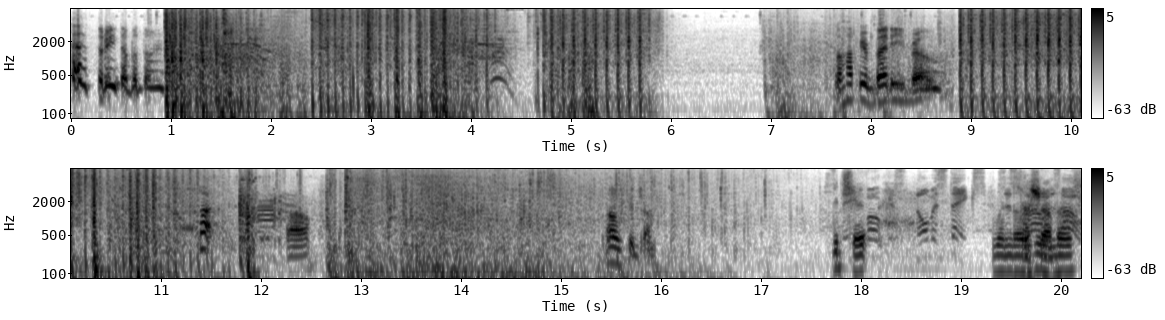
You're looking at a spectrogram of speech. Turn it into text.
three double doors. Go help your buddy, bro. Fuck. Wow. Oh, good job. Good Stay shit. focused. No mistakes. Windows, This is our windows. house.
